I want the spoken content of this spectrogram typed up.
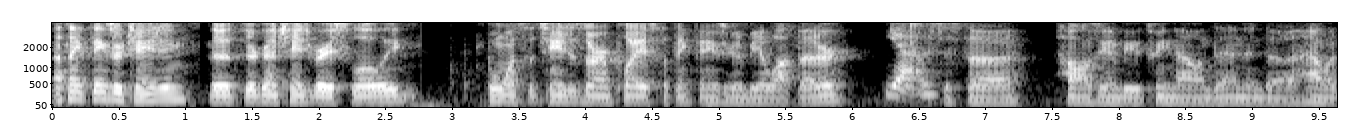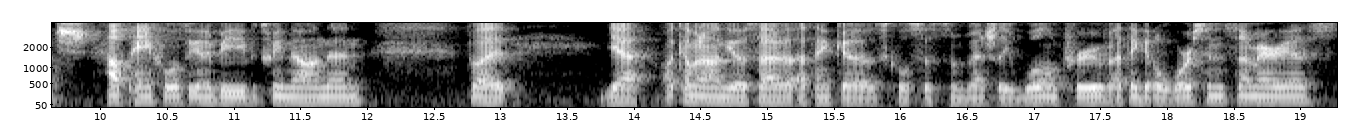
I think things are changing. They're, they're going to change very slowly, but once the changes are in place, I think things are going to be a lot better. Yeah. It's just uh, how long is it going to be between now and then, and uh, how much, how painful is it going to be between now and then. But yeah, uh, coming on the other side of it, I think uh, the school system eventually will improve. I think it'll worsen in some areas.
